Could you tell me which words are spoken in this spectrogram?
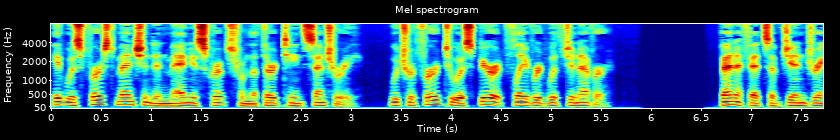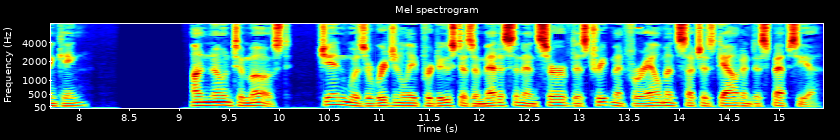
It was first mentioned in manuscripts from the 13th century, which referred to a spirit flavored with genever. Benefits of gin drinking Unknown to most, gin was originally produced as a medicine and served as treatment for ailments such as gout and dyspepsia.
